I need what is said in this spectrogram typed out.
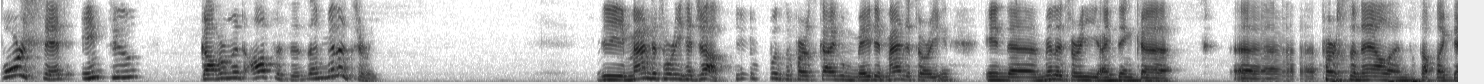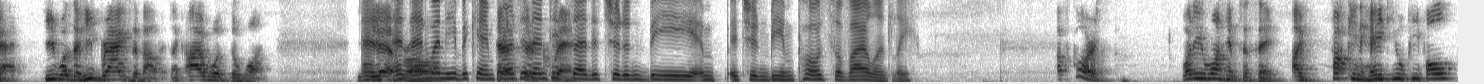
forced it into government offices and military. The mandatory hijab. He was the first guy who made it mandatory in, in uh, military, I think, uh, uh, personnel and stuff like that. He was a, he brags about it, like I was the one. And, Yeah, and then when he became That's president, he said it shouldn't be it shouldn't be imposed so violently. Of course. What do you want him to say? I fucking hate you people.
